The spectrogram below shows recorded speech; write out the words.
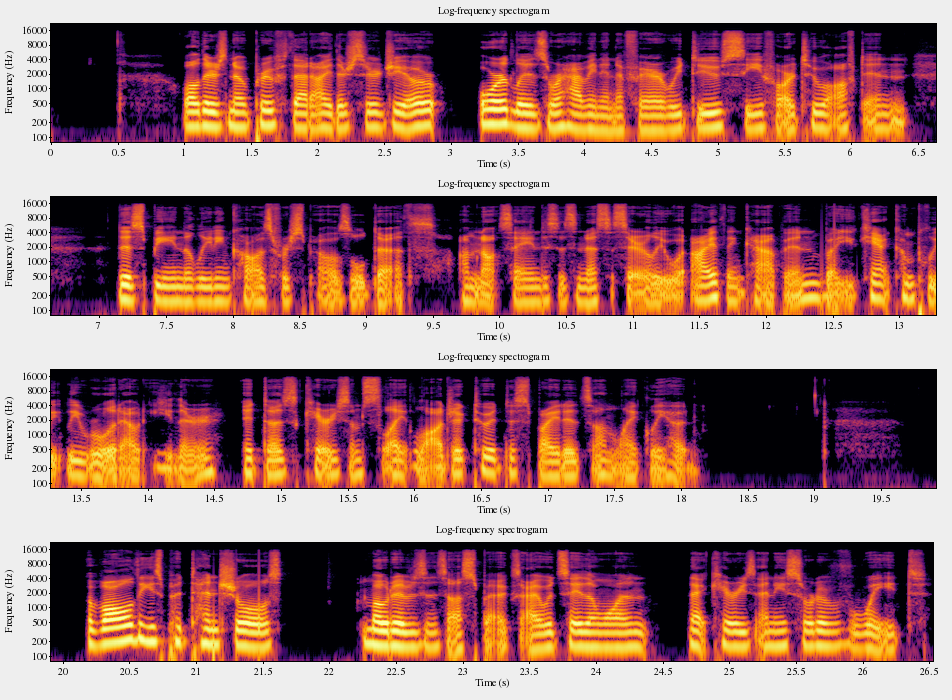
While there's no proof that either Sergio or Liz were having an affair, we do see far too often this being the leading cause for spousal deaths. I'm not saying this is necessarily what I think happened, but you can't completely rule it out either. It does carry some slight logic to it despite its unlikelihood. Of all these potential motives and suspects, I would say the one that carries any sort of weight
